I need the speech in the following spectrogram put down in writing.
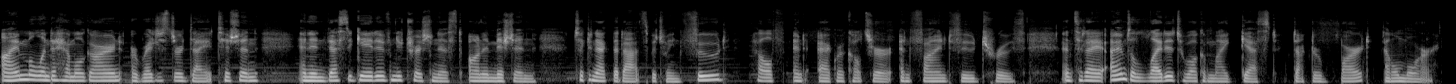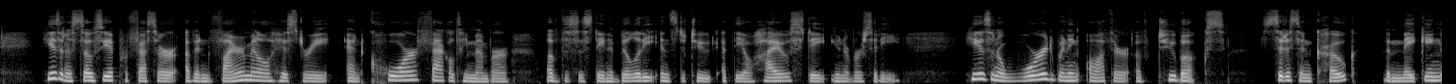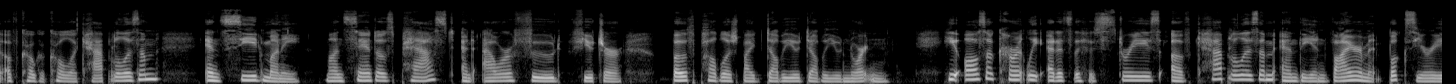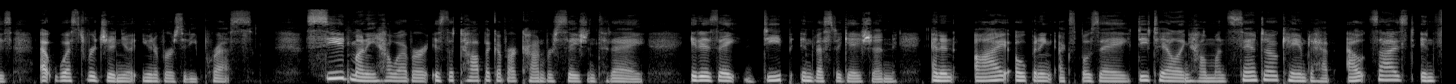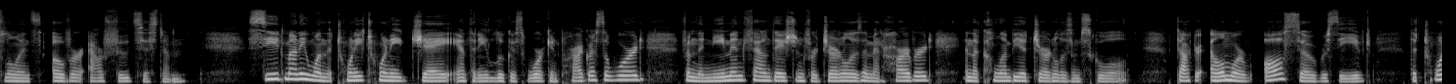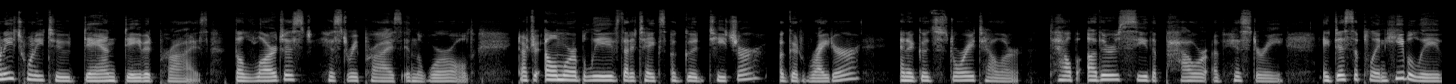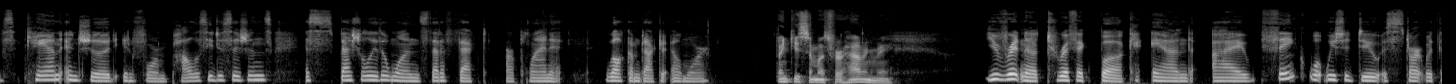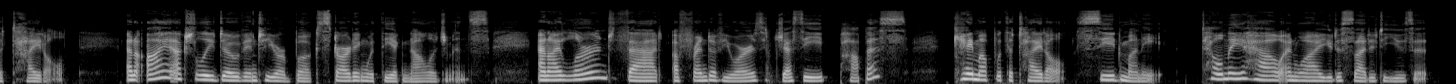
I'm Melinda Hemmelgarn, a registered dietitian and investigative nutritionist on a mission to connect the dots between food, health, and agriculture and find food truth. And today I am delighted to welcome my guest, Dr. Bart Elmore. He is an associate professor of environmental history and core faculty member of the Sustainability Institute at The Ohio State University. He is an award winning author of two books Citizen Coke the Making of Coca Cola Capitalism, and Seed Money Monsanto's Past and Our Food Future, both published by W. W. Norton. He also currently edits the Histories of Capitalism and the Environment book series at West Virginia University Press. Seed money, however, is the topic of our conversation today. It is a deep investigation and an eye opening expose detailing how Monsanto came to have outsized influence over our food system. Seed Money won the 2020 J. Anthony Lukas Work in Progress Award from the Nieman Foundation for Journalism at Harvard and the Columbia Journalism School. Dr. Elmore also received the 2022 Dan David Prize, the largest history prize in the world. Dr. Elmore believes that it takes a good teacher, a good writer, and a good storyteller to help others see the power of history, a discipline he believes can and should inform policy decisions, especially the ones that affect our planet. Welcome, Dr. Elmore. Thank you so much for having me. You've written a terrific book, and I think what we should do is start with the title. And I actually dove into your book starting with the acknowledgments. And I learned that a friend of yours, Jesse Pappas, came up with the title Seed Money. Tell me how and why you decided to use it.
